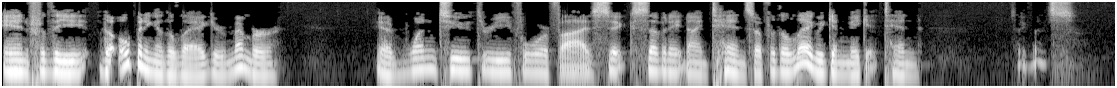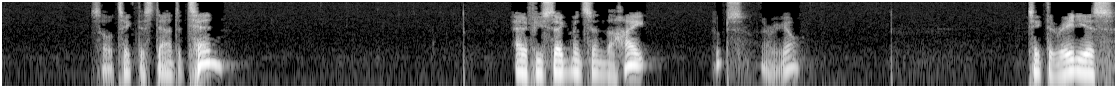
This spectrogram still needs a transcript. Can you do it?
And for the, the opening of the leg, you remember you had 1, 2, 3, 4, 5, 6, 7, 8, 9, 10. So for the leg, we can make it 10 segments. So I'll take this down to 10. Add a few segments in the height. Oops, there we go. Take the radius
